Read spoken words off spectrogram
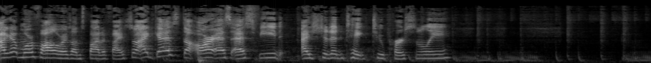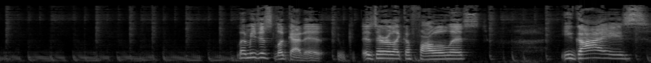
I got more followers on Spotify. So I guess the RSS feed I shouldn't take too personally. Let me just look at it. Is there like a follow list? You guys.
